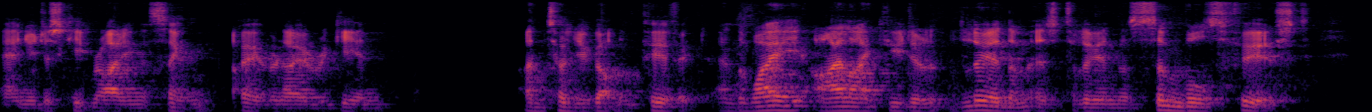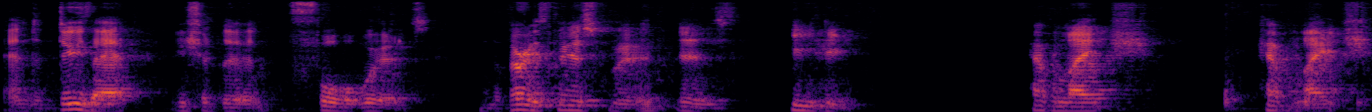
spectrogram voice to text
and you just keep writing the thing over and over again until you've got them perfect. And the way I like you to learn them is to learn the symbols first. And to do that, you should learn four words. And the very first word is he, he. Capital H, capital H,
